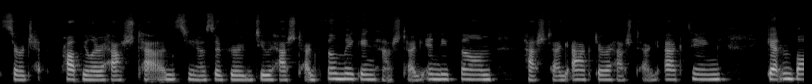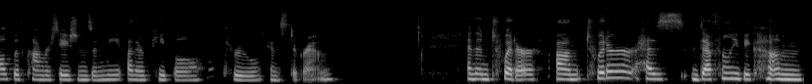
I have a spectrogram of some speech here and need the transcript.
search popular hashtags, you know, so if you do hashtag filmmaking, hashtag indie film, hashtag actor, hashtag acting, get involved with conversations and meet other people through Instagram. And then Twitter. Um, Twitter has definitely become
